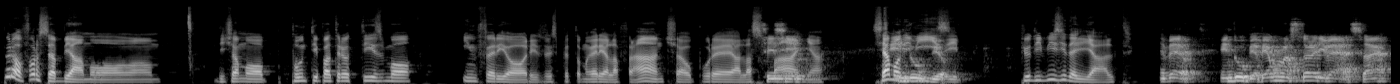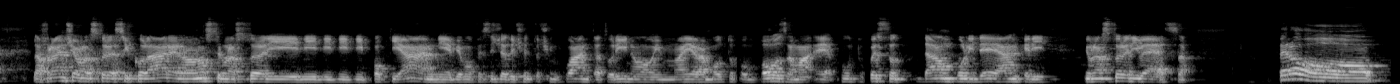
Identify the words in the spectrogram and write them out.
Però forse abbiamo, diciamo, punti patriottismo inferiori rispetto magari alla Francia oppure alla Sì, sì. Spagna. Siamo divisi, più divisi degli altri. È vero, è indubbio, abbiamo una storia diversa. eh. La Francia è una storia secolare, la nostra è una storia di, di- di- di- pochi anni. Abbiamo festeggiato i 150 a Torino in maniera molto pomposa, ma eh, appunto questo dà un po' l'idea anche di, una storia diversa. Però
